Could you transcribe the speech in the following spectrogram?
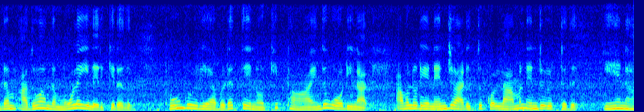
இடம் அதோ அந்த மூலையில் இருக்கிறது. பூங்குழலி அவ்விடத்தை நோக்கி பாய்ந்து ஓடினாள். அவளுடைய நெஞ்சு அடித்து கொள்ளாமல் நின்றுவிட்டது. ஏனா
